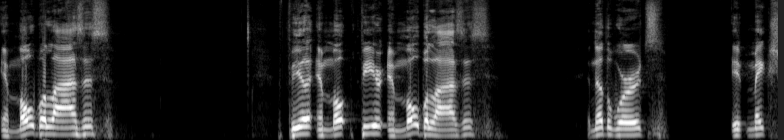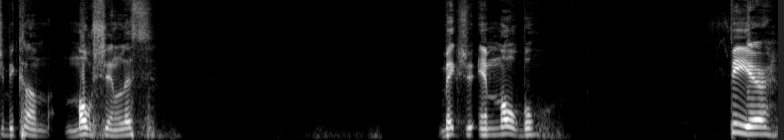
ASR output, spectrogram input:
immobilizes. Fear, immo- fear immobilizes. In other words, it makes you become motionless, makes you immobile. Fear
